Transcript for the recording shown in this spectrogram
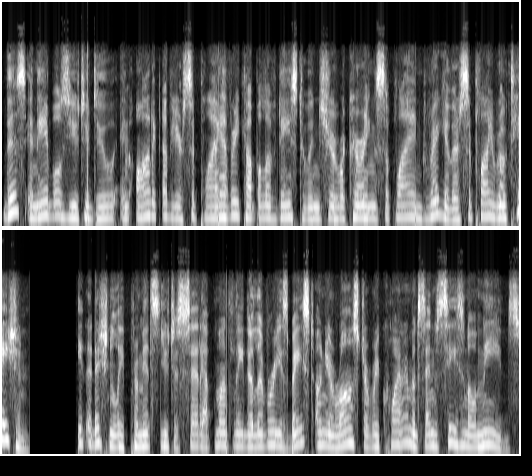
This enables you to do an audit of your supply every couple of days to ensure recurring supply and regular supply rotation. It additionally permits you to set up monthly deliveries based on your roster requirements and seasonal needs.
